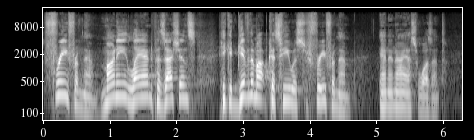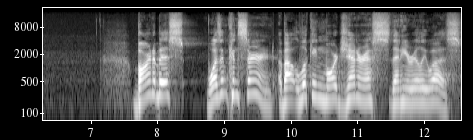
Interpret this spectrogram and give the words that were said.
free from them money, land, possessions. He could give them up because he was free from them. Ananias wasn't. Barnabas wasn't concerned about looking more generous than he really was.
